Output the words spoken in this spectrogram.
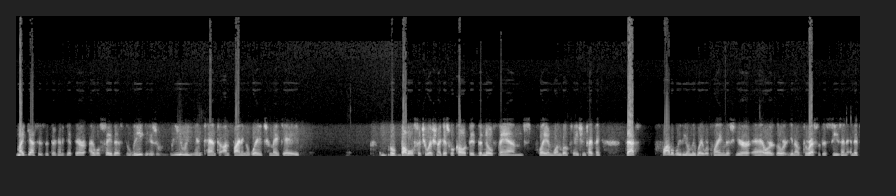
my guess is that they're going to get there. I will say this: the league is really intent on finding a way to make a bubble situation. I guess we'll call it the, the no fans play in one location type thing. That's probably the only way we're playing this year, eh, or or you know the rest of the season. And it's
